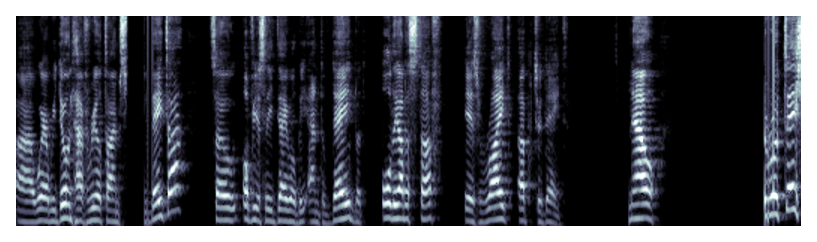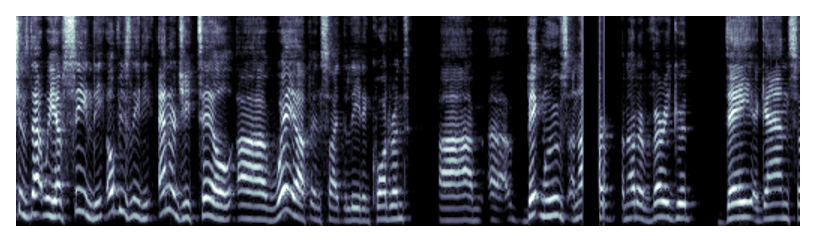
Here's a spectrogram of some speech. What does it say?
uh, where we don't have real-time data. So obviously they will be end of day, but all the other stuff is right up to date. Now, rotations that we have seen, the obviously the energy tail uh, way up inside the leading quadrant. Um, uh, big moves, another another very good day again. So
